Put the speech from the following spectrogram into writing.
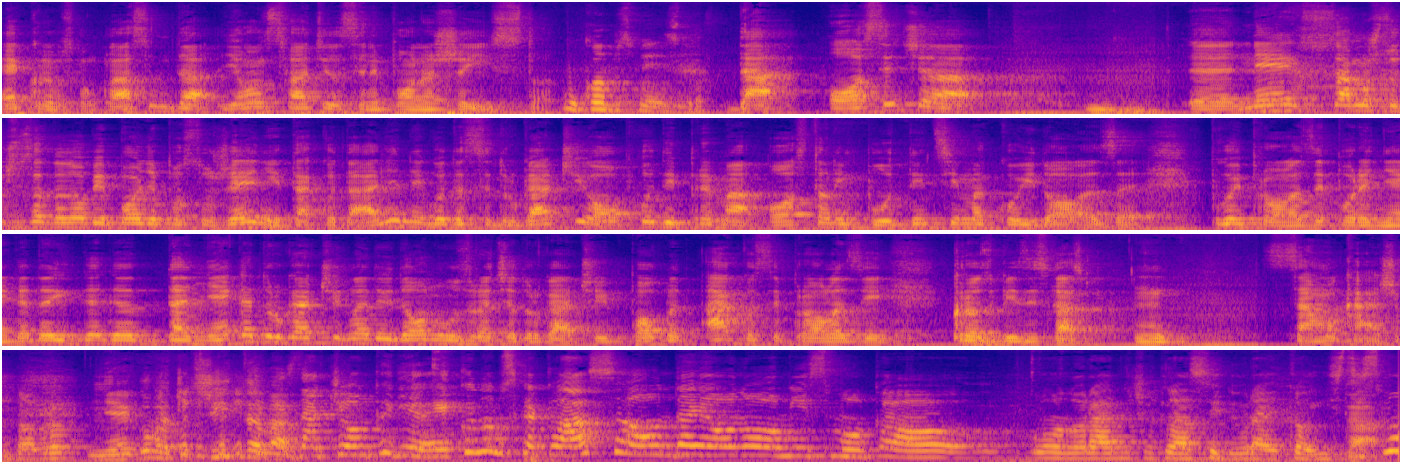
ekonomskom klasom, da je on shvatio da se ne ponaša isto. U kom smislu? Da osjeća e, ne samo što će sad da dobije bolje posluženje i tako dalje, nego da se drugačije ophodi prema ostalim putnicima koji dolaze, koji prolaze pored njega, da, da, da njega drugačije gledaju i da on uzvraća drugačiji pogled ako se prolazi kroz biznis klasu. Samo kažem. Dobro. Njegova A čekaj, čekaj, čitava... čekaj, znači on kad je ekonomska klasa, onda je ono, mi smo kao, ono, radnička klasa ide u raj, kao isti Da, smo,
